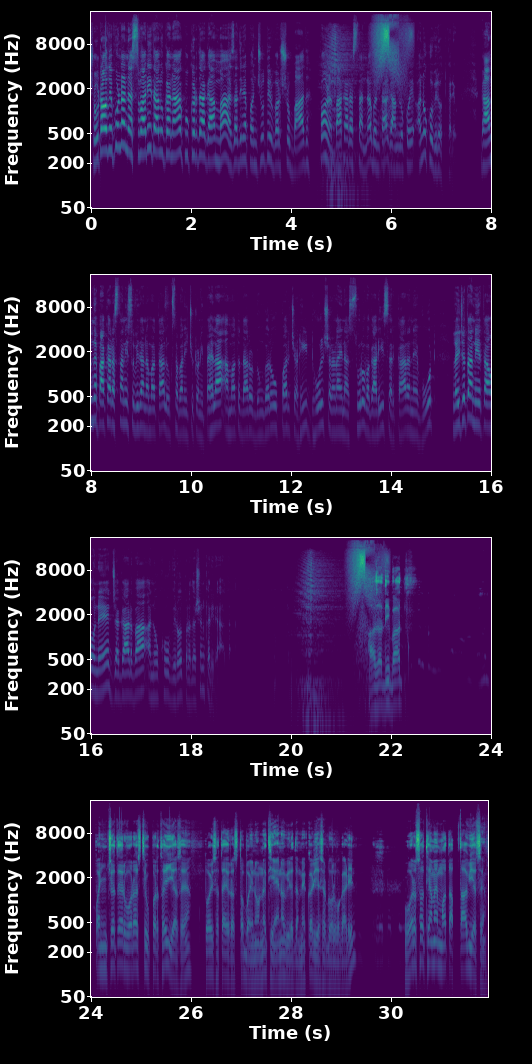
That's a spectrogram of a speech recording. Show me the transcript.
છોટાઉદેપુરના નસવાડી તાલુકાના કુકરદા ગામમાં આઝાદીના પંચોતેર વર્ષો બાદ પણ પાકા રસ્તા ન બનતા ગામ લોકોએ અનોખો વિરોધ કર્યો. ગામને પાકા રસ્તાની સુવિધા ન મળતા લોકસભાની ચૂંટણી પહેલા આ મતદારો ડુંગરો ઉપર ચઢી ઢોલ શરણાઈના સૂરો વગાડી સરકાર અને વોટ લઈ જતા નેતાઓને જગાડવા અનોખો વિરોધ પ્રદર્શન કરી રહ્યા હતા. આઝાદી બાદ પંચોતેર વર્ષથી ઉપર થઈ ગયા છે તોય છતાં એ રસ્તો બન્યો નથી. એનો વિરોધ અમે કરીએ છીએ, ઢોલ વગાડીને. વર્ષોથી અમે મત આપતા આવીએ છીએ.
